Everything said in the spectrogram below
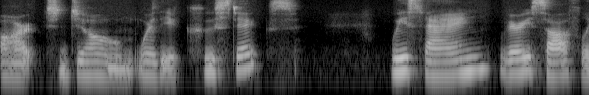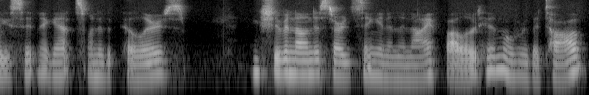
arched dome where the acoustics, we sang very softly sitting against one of the pillars. Shivananda started singing, and then I followed him over the top.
